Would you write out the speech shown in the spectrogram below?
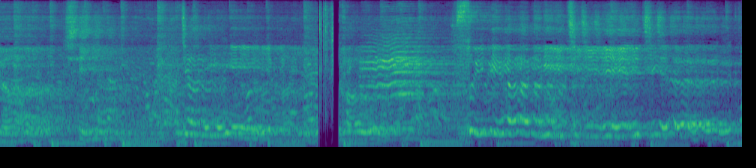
那是这里爱好，随着你渐渐老，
